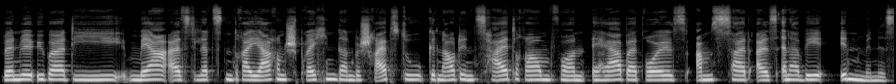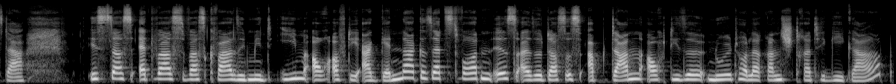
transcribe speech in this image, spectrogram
wenn wir über die mehr als die letzten drei Jahre sprechen, dann beschreibst du genau den Zeitraum von Herbert Reuls Amtszeit als NRW-Innenminister. Ist das etwas, was quasi mit ihm auch auf die Agenda gesetzt worden ist? Also, dass es ab dann auch diese Null-Toleranz-Strategie gab?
